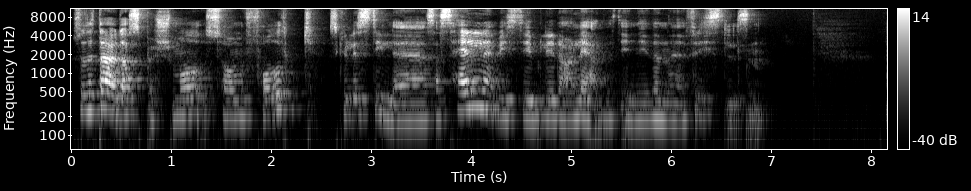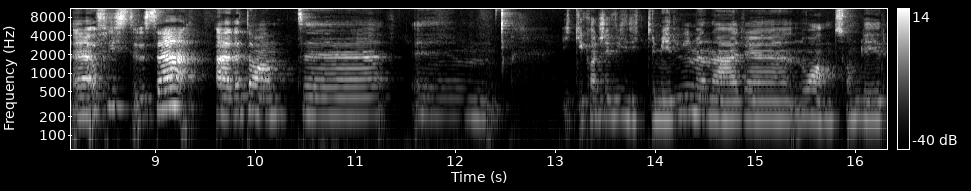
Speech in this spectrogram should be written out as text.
Så dette er jo da spørsmål som folk skulle stille seg selv hvis de blir da ledet inn i denne fristelsen. Eh, og fristelse er et annet eh, eh, Ikke kanskje virkemiddel, men er noe annet som blir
